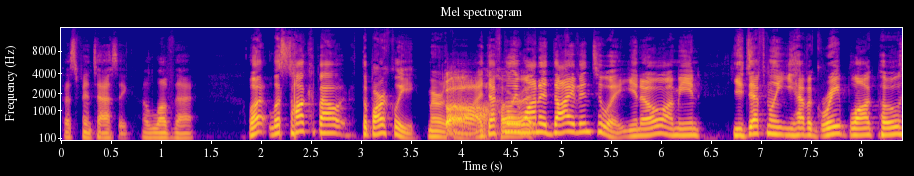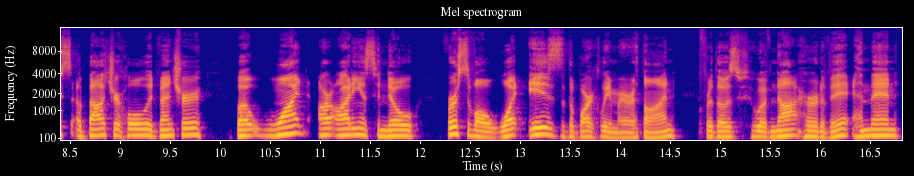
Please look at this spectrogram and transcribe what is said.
that's fantastic. I love that. Let, us talk about the Barkley Marathon. Oh, I definitely right. want to dive into it. You know, I mean, you definitely you have a great blog post about your whole adventure, but want our audience to know first of all what is the Barkley Marathon for those who have not heard of it, and then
